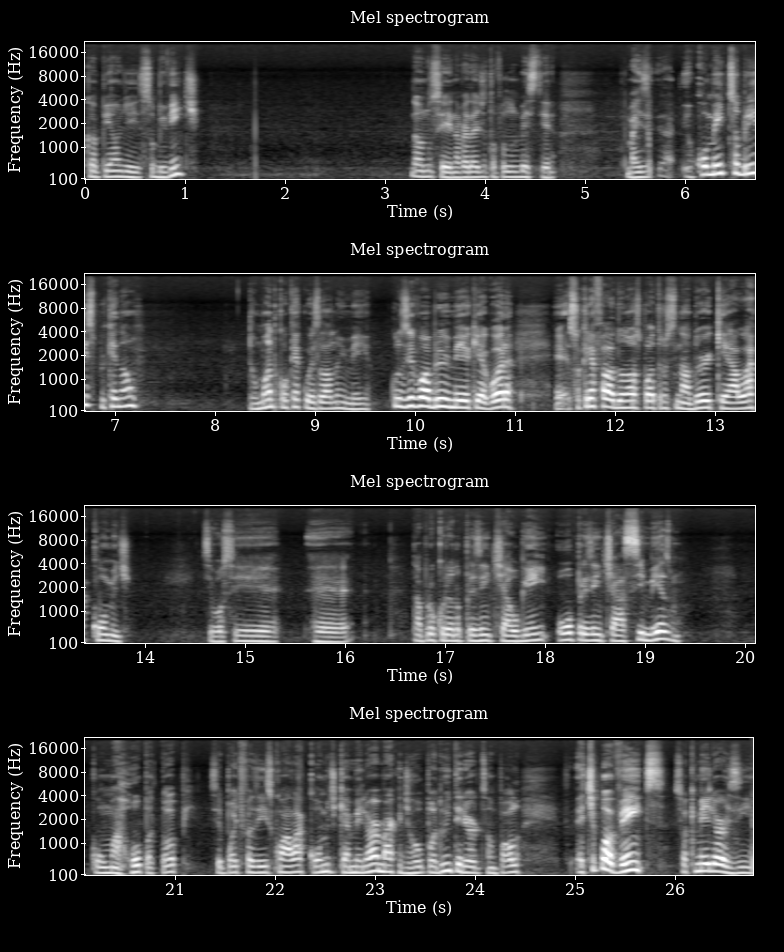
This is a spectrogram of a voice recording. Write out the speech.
Campeão de sub-20? Não, não sei. Na verdade eu tô falando besteira. Mas eu comento sobre isso, por que não? Então manda qualquer coisa lá no e-mail. Inclusive vou abrir o e-mail aqui agora. É, só queria falar do nosso patrocinador, que é a La Comedy. Se você é, tá procurando presentear alguém ou presentear a si mesmo com uma roupa top, você pode fazer isso com a Lacomedy, que é a melhor marca de roupa do interior de São Paulo. É tipo a Ventes, só que melhorzinha.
